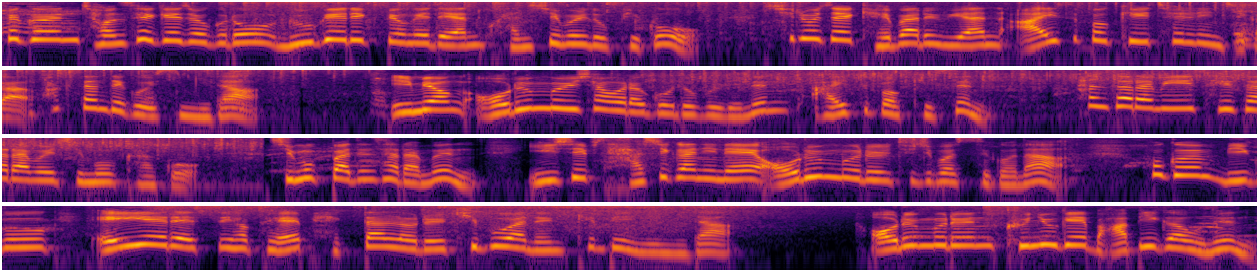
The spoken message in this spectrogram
최근 전 세계적으로 루게릭병에 대한 관심을 높이고 치료제 개발을 위한 아이스 버킷 챌린지가 확산되고 있습니다. 일명 얼음물 샤워라고도 불리는 아이스 버킷은 한 사람이 세 사람을 지목하고 지목받은 사람은 24시간 이내에 얼음물을 뒤집어 쓰거나 혹은 미국 ALS 협회에 100달러를 기부하는 캠페인입니다. 얼음물은 근육에 마비가 오는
